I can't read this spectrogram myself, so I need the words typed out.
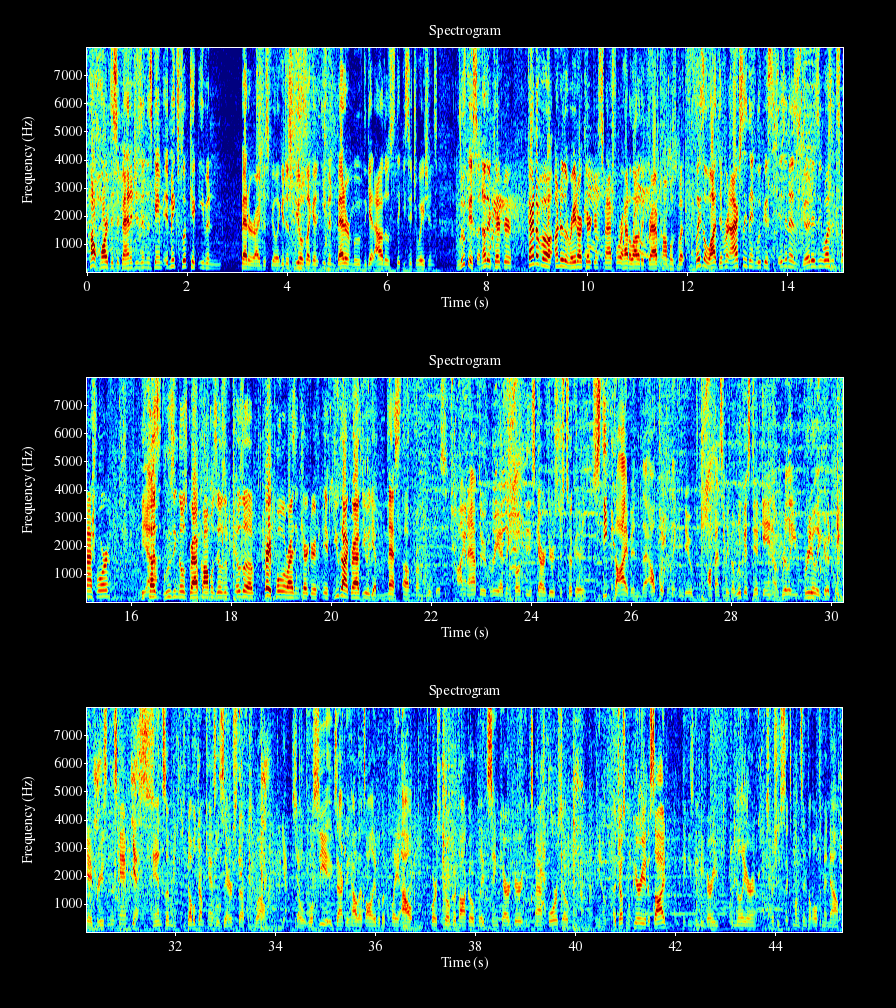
how hard disadvantage is in this game. It makes flip kick even better. I just feel like it just feels like an even better move to get out of those sticky situations. Lucas, another character, kind of a under the radar character in Smash 4, had a lot of the grab combos, but plays a lot different. I actually think Lucas isn't as good as he was in Smash 4 because losing those grab combos, it was a, it was a very polarizing character. If, if you got grabbed, you would get messed up from Lucas. I'm going to have to agree. I think both of these characters just took a steep dive in the output that they can do offensively. But Lucas did gain a really, really good PK freeze in this game. Yes. And some double jump cancel Zair stuff as well. Yeah. So we'll see exactly how that's all able to play out. Of course, Chocotaco played the same character in Smash 4. So, you know, adjustment period aside, think he's going to be very familiar, especially six months into Ultimate now.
